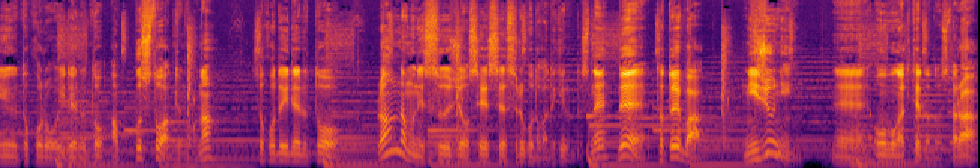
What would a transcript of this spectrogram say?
いうところを入れると App Store っていうのかな？そこで入れるとランダムに数字を生成することができるんですね。で例えば20人、えー、応募が来てたとしたら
